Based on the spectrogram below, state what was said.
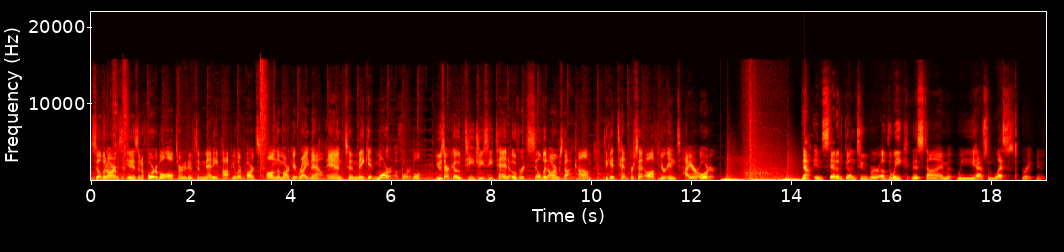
Sylvan Arms is an affordable alternative to many popular parts on the market right now. And to make it more affordable, use our code TGC10 over at sylvanarms.com to get 10% off your entire order. Now, instead of GunTuber of the Week this time, we have some less great news.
